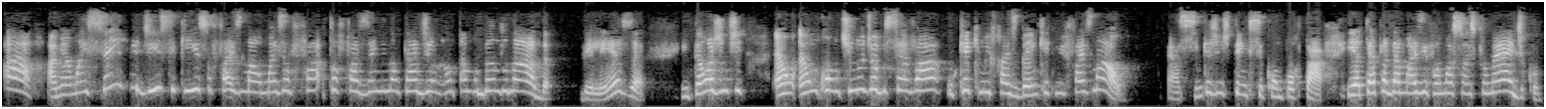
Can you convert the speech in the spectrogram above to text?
Ah, a minha mãe sempre disse que isso faz mal, mas eu fa tô fazendo e não tá, não tá mudando nada. Beleza? Então a gente é um, é um contínuo de observar o que que me faz bem, o que que me faz mal. É assim que a gente tem que se comportar. E até para dar mais informações para o médico.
